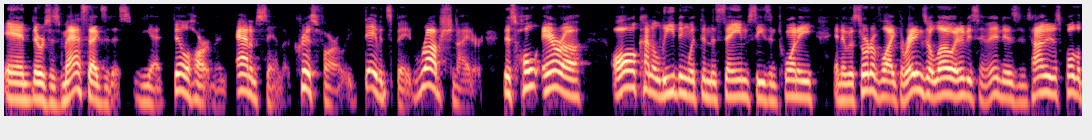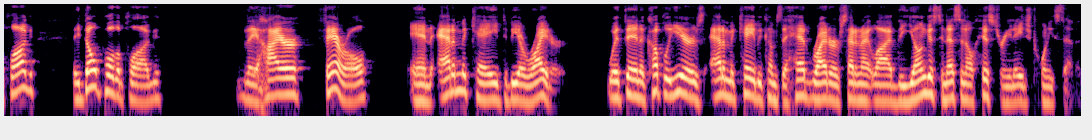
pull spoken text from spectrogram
and there was this mass exodus. You had Phil Hartman, Adam Sandler, Chris Farley, David Spade, Rob Schneider. This whole era all kind of leaving within the same season 20. And it was sort of like the ratings are low, and NBC said, it is it time to just pull the plug. They don't pull the plug. They hire Ferrell and Adam McKay to be a writer. Within a couple of years, Adam McKay becomes the head writer of Saturday Night Live, the youngest in SNL history at age 27.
